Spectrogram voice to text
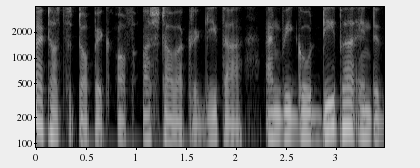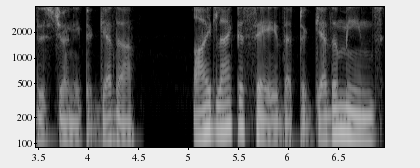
I touch the topic of Ashtavakra Gita and we go deeper into this journey together, I'd like to say that together means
